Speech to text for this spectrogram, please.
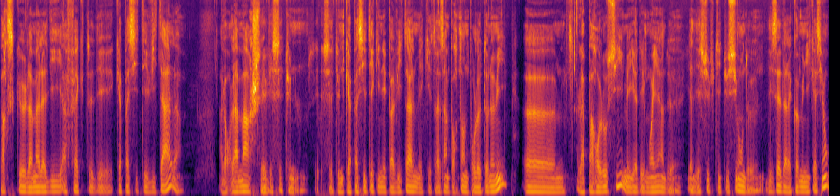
Parce que la maladie affecte des capacités vitales. Alors la marche, c'est une, une capacité qui n'est pas vitale, mais qui est très importante pour l'autonomie. Euh, la parole aussi, mais il y a des moyens de, il y a des substitutions de, des aides à la communication.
